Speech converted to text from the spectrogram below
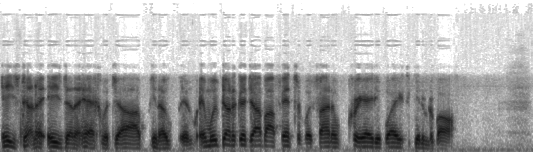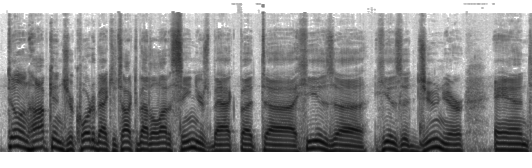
he's done a he's done a heck of a job, you know, and, and we've done a good job offensively, finding creative ways to get him the ball. Dylan Hopkins, your quarterback, you talked about a lot of seniors back, but uh, he is a he is a junior, and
